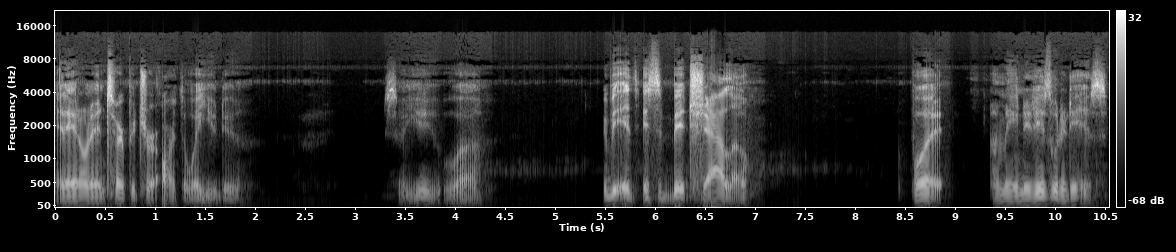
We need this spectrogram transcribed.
and they don't interpret your art the way you do. So you, uh, it, it's a bit shallow, but I mean, it is what it is.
